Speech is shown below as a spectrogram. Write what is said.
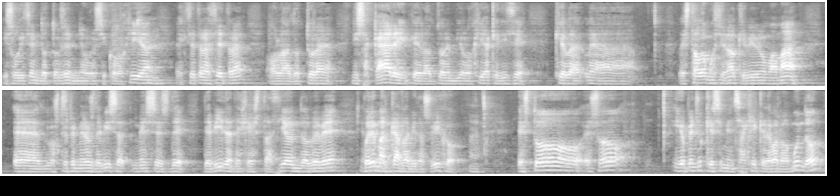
y se lo dicen doctores en neuropsicología, etcétera, etcétera, o la doctora Nisakari, que es la doctora en biología, que dice que el estado emocional que vive una mamá eh, los tres primeros de meses de, vida, de gestación del bebé, puede marcar la vida a su hijo. Ah. Esto, eso, yo pienso que ese mensaje que llevarlo al mundo,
